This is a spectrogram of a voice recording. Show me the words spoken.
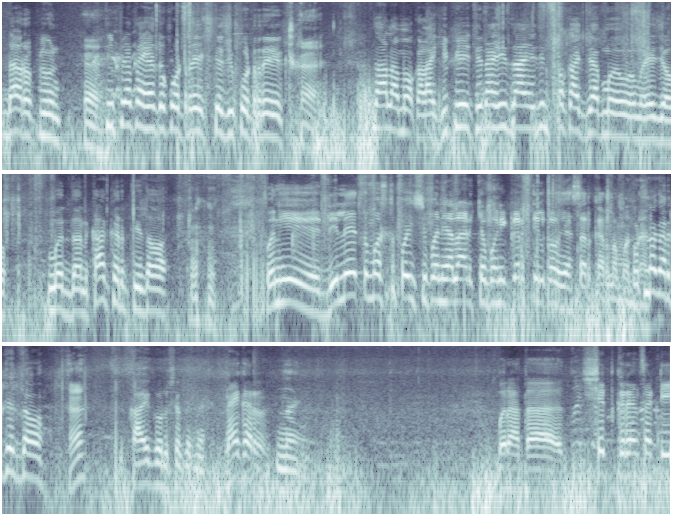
दारू पिऊन हा. ती पेता ह्याचं कोटर एक त्याची कोटर एक हा. झाला मोकळा ही प्यायची नाही जायची ठोकायच्या ह्याच्यावर मतदान काय करते तेव्हा? पण हे दिले तर मस्त पैसे पण ह्या लाडक्या बहिणी करतील का हो ह्या सरकारला मतदान? कुठलं करते तेव्हा? हा? काय करू शकत नाही. नाही कारण नाही. बरं आता शेतकऱ्यांसाठी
